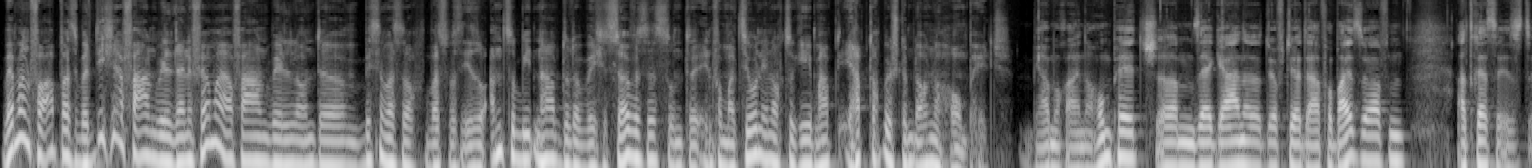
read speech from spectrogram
Wenn man vorab was über dich erfahren will, deine Firma erfahren will und äh, ein bisschen was noch, was, was ihr so anzubieten habt oder welche Services und äh, Informationen ihr noch zu geben habt, ihr habt doch bestimmt auch eine Homepage. Wir haben auch eine Homepage. Ähm, sehr gerne dürft ihr da vorbeisurfen. Adresse ist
